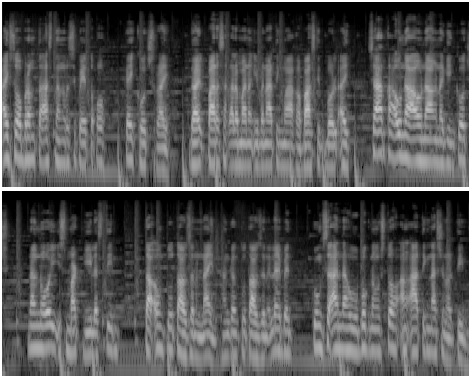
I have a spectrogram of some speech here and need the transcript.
ay sobrang taas ng respeto ko kay Coach Rai. Dahil para sa kalaman ng iba nating mga kabasketball ay siya ang kauna-una ang naging coach ng Nooy Smart Gilas team taong 2009 hanggang 2011 kung saan nahubog ng gusto ang ating national team.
